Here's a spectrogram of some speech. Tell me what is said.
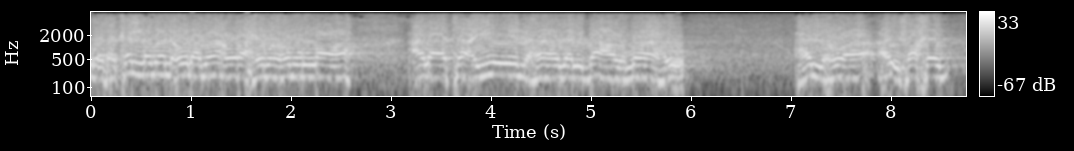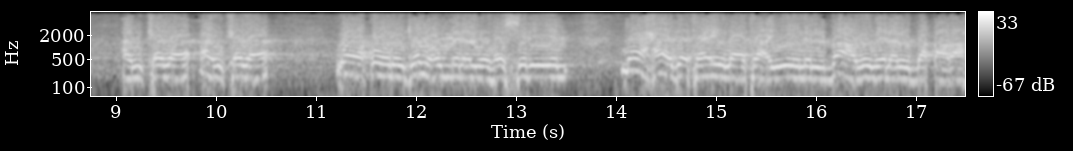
وتكلم العلماء رحمهم الله على تعيين هذا البعض ما هو؟ هل هو الفخذ أم كذا أم كذا؟ ويقول جمع من المفسرين لا حاجة إلى تعيين البعض من البقرة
